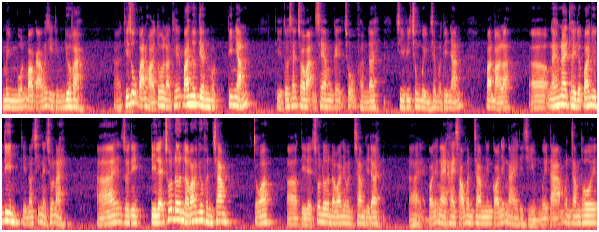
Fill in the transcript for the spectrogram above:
mình muốn báo cáo cái gì thì mình đưa vào. À, thí dụ bạn hỏi tôi là thế bao nhiêu tiền một tin nhắn? Thì tôi sẽ cho bạn xem cái chỗ phần đây chi phí trung bình trên một tin nhắn. Bạn bảo là uh, ngày hôm nay thầy được bao nhiêu tin? Thì nó chính là chỗ này. Đấy, rồi thì tỷ lệ chốt đơn là bao nhiêu phần trăm? Đúng không? À, tỷ lệ chốt đơn là bao nhiêu phần trăm thì đây. Đấy, có những ngày 26 phần trăm nhưng có những ngày thì chỉ 18 phần trăm thôi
